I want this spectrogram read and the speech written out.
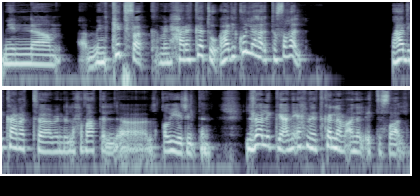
من من كتفك من حركته. هذه كلها اتصال. وهذه كانت من اللحظات القوية جدا. لذلك يعني إحنا نتكلم عن الاتصال.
